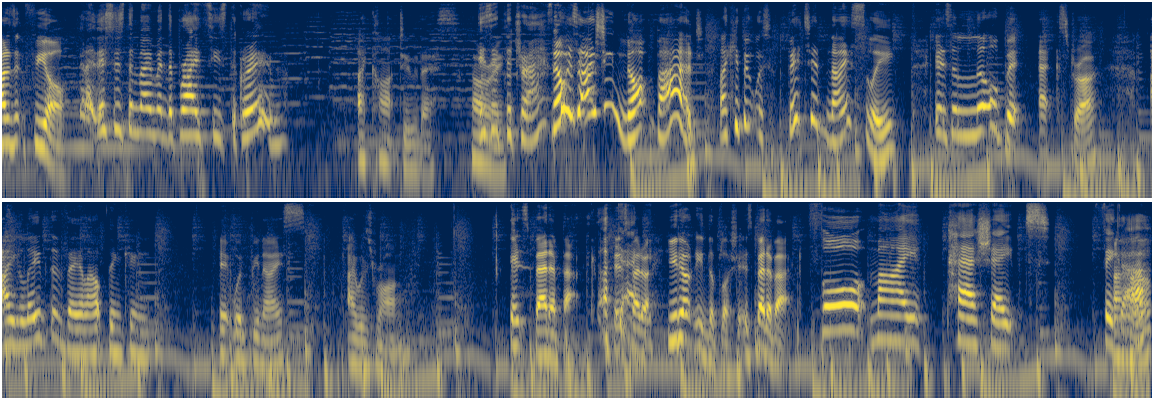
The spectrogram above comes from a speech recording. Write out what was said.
How does it feel? I feel like this is the moment the bride sees the groom. I can't do this. Is it the dress? No, it's actually not bad. Like if it was fitted nicely, it's a little bit extra. I laid the veil out thinking it would be nice. I was wrong. It's better back. It's Okay. better. You don't need the blusher. It's better back. For my pear-shaped figure, Uh-huh.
